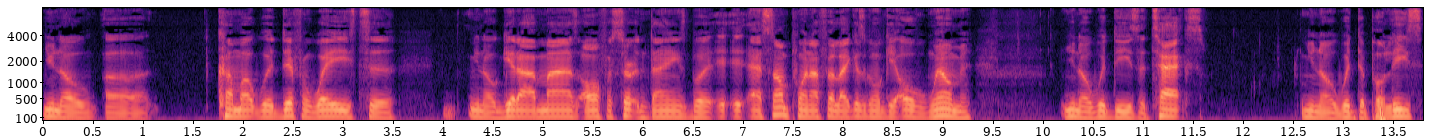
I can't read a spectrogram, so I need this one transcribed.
you know, uh, come up with different ways to, you know, get our minds off of certain things. But it, it, at some point, I feel like it's gonna get overwhelming, you know, with these attacks, you know, with the police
